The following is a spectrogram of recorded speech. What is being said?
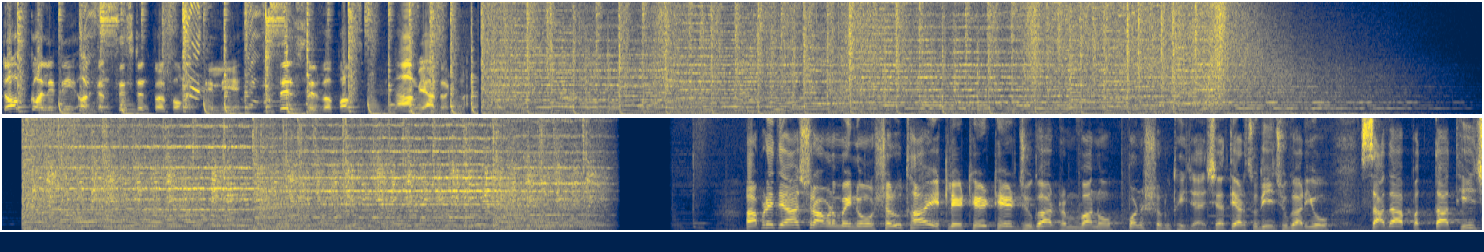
टॉप क्वालिटी और कंसिस्टेंट परफॉर्मेंस के लिए सिर्फ सिल्वर पंप नाम याद रखना આપણે ત્યાં શ્રાવણ મહિનો શરૂ થાય એટલે ઠેર ઠેર જુગાર રમવાનો પણ શરૂ થઈ જાય છે અત્યાર સુધી જુગારીઓ સાદા પત્તાથી જ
